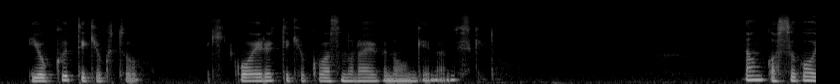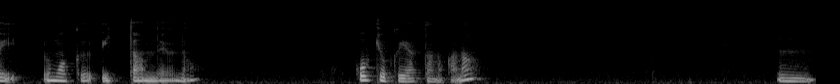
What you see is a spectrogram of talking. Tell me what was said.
「欲」って曲と「聞こえる」って曲はそのライブの音源なんですけど。なんかすごいうまくいったんだよな。5曲やったのかな。うん。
